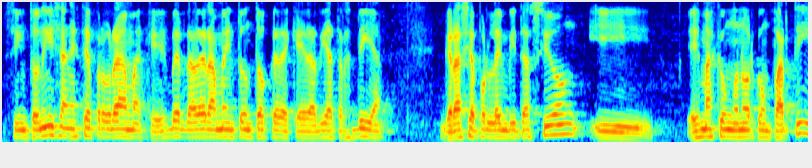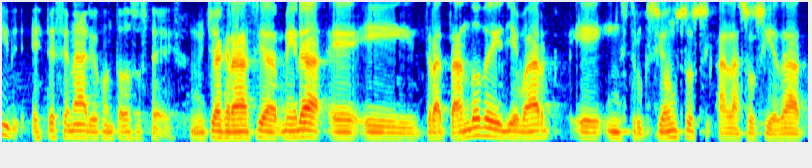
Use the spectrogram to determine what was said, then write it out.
sintonizan este programa, que es verdaderamente un toque de queda día tras día. Gracias por la invitación y es más que un honor compartir este escenario con todos ustedes. Muchas gracias. Mira, eh, y tratando de llevar eh, instrucción a la sociedad,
